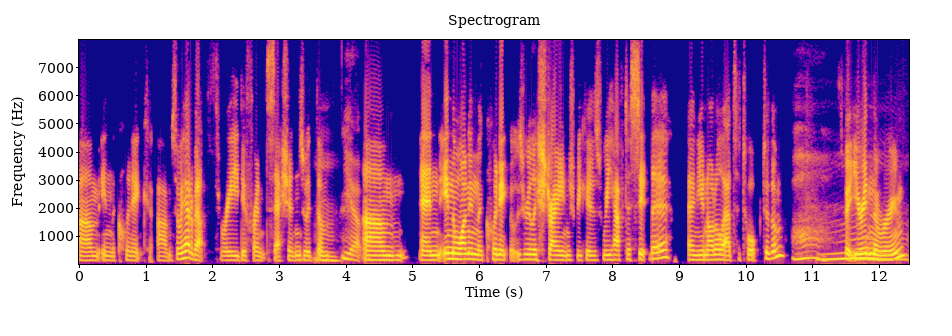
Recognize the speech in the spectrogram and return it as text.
um, in the clinic. Um, so we had about three different sessions with them. Mm. Yeah. Um, and in the one in the clinic, it was really strange because we have to sit there and you're not allowed to talk to them, Oh. but you're in the room.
